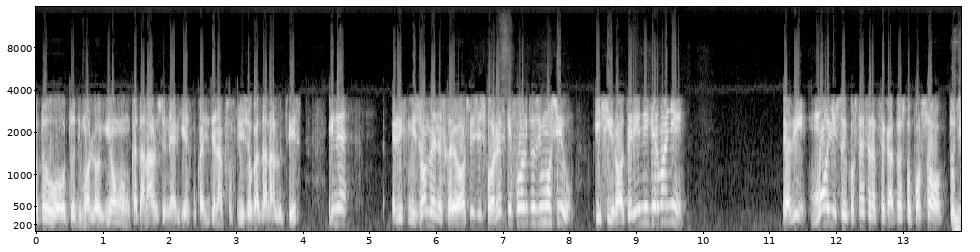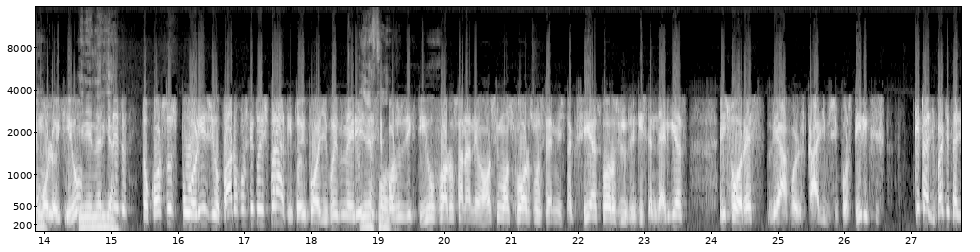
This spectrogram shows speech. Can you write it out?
75% των το τιμολογίων κατανάλωσης ενέργειας που καλείται να εξοφλήσει ο καταναλωτής είναι ρυθμιζόμενες χρεώσεις, εισφορές και φόροι του δημοσίου. Οι χειρότεροι είναι οι Γερμανοί. Δηλαδή, μόλις το 24% στο ποσό του είναι, τιμολογίου είναι, είναι το, το κόστος που ορίζει ο πάροχος και το εισπράττει. Το υπόλοιπο επιμερίζεται σε κόστο δικτύου, φόρο ανανεώσιμος, φόρο προσθέμενη αξία, φόρο ηλεκτρικής ενέργειας, εισφορές διάφορες κάλυψης, υποστήριξης κτλ. κτλ.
